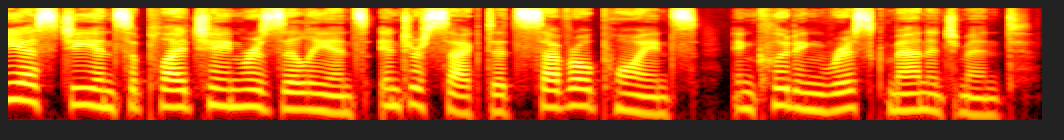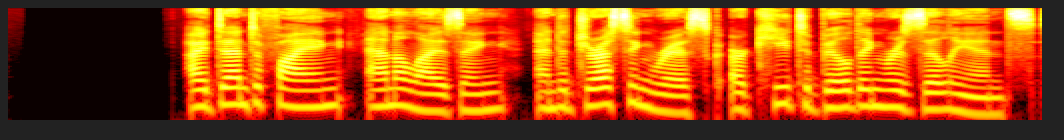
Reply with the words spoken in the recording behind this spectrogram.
ESG and supply chain resilience intersect at several points, including risk management. Identifying, analyzing, and addressing risk are key to building resilience,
